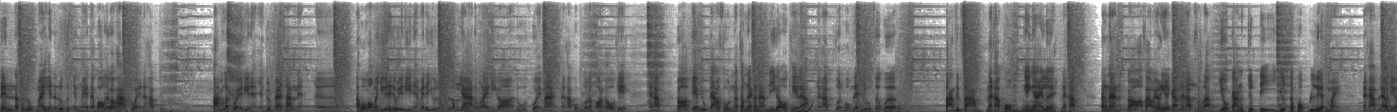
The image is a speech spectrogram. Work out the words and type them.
เล่นแล้วสนุกไหมเห็นแล้วรู้สึกยังไง แต่บอกเลยว่าภาพสวยนะครับาพมันก็สวยดีเนี่ย อย่างชุดแฟชั่นเนี่ย เออ ถ้าผมออกมายืนให้ดูดีๆเนี่ย ไม่ได้อยู่ตรงตรงหญ้าตรงอะไรนี่ก็ดูสวยมากนะครับผม ตัวละครก็โอเคนะครับ ก็เกมยุค 90 ครับทำได้ขนาดนี้ก็โอเคแล้วนะครับ ส่วนผมเล่นอยู่เซิร์ฟเวอร์ 33 นะครับผม ง่ายๆเลยนะครับ ดังนั้นก็ฝากไว้เท่านี้แล้วกันนะครับสำหรับโยกังจุติยุทธภพเลือดใหม่นะครับ แล้วเดี๋ยว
